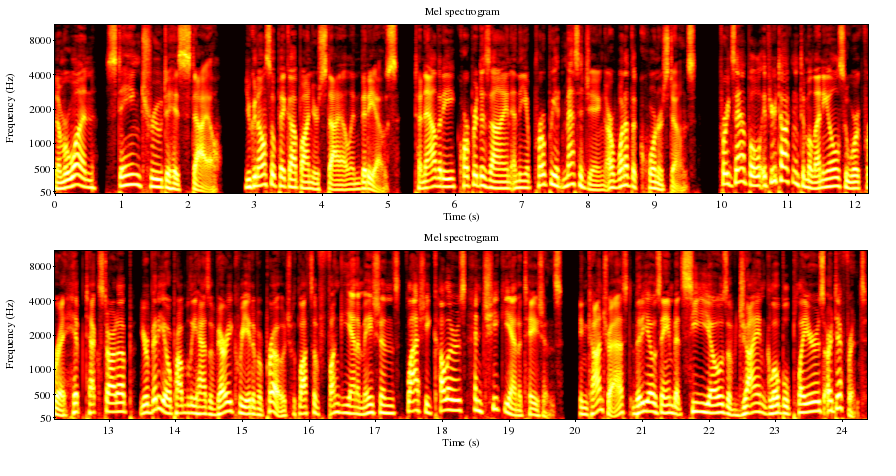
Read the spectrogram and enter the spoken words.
Number one, staying true to his style. You can also pick up on your style in videos. Tonality, corporate design, and the appropriate messaging are one of the cornerstones. For example, if you're talking to millennials who work for a hip tech startup, your video probably has a very creative approach with lots of funky animations, flashy colors, and cheeky annotations. In contrast, videos aimed at CEOs of giant global players are different.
